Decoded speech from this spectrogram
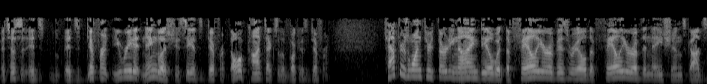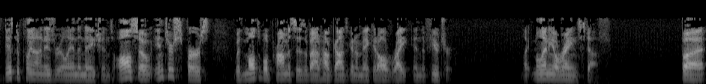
It's just it's it's different. You read it in English, you see it's different. The whole context of the book is different. Chapters 1 through 39 deal with the failure of Israel, the failure of the nations, God's discipline on Israel and the nations, also interspersed with multiple promises about how God's going to make it all right in the future, like millennial reign stuff. But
